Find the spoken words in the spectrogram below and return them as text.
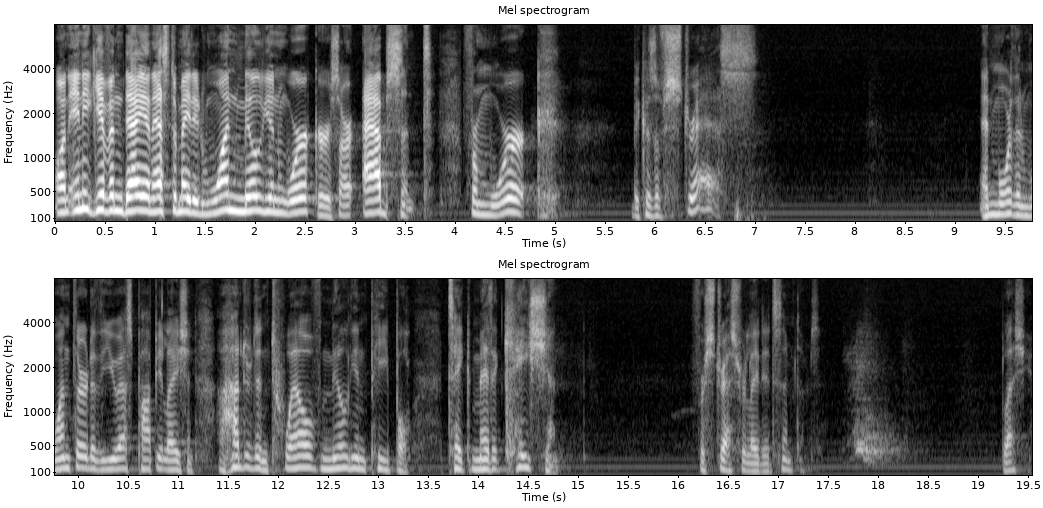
On any given day, an estimated 1 million workers are absent from work because of stress. And more than one third of the U.S. population, 112 million people, take medication for stress related symptoms. Bless you.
